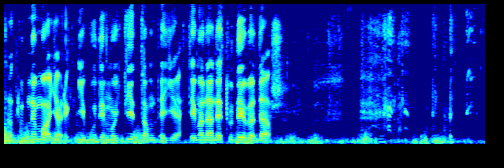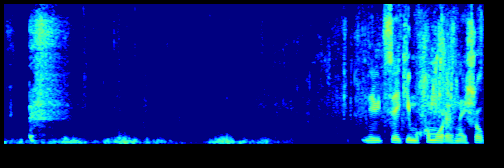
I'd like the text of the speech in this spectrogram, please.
Та тут нема, Ярик, ні будемо йти там, де є. Ти мене не туди ведеш. Дивіться, які мухомори знайшов.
